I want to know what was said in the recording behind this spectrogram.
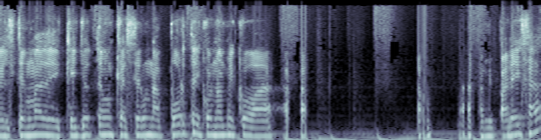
el tema de que yo tengo que hacer un aporte económico a, mi pareja,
